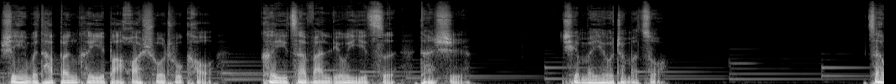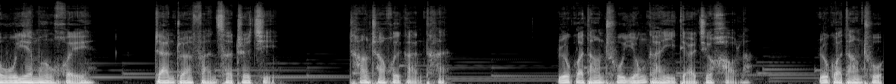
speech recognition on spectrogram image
是因为他本可以把话说出口，可以再挽留一次，但是，却没有这么做。在午夜梦回、辗转反侧之际，常常会感叹：如果当初勇敢一点就好了；如果当初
